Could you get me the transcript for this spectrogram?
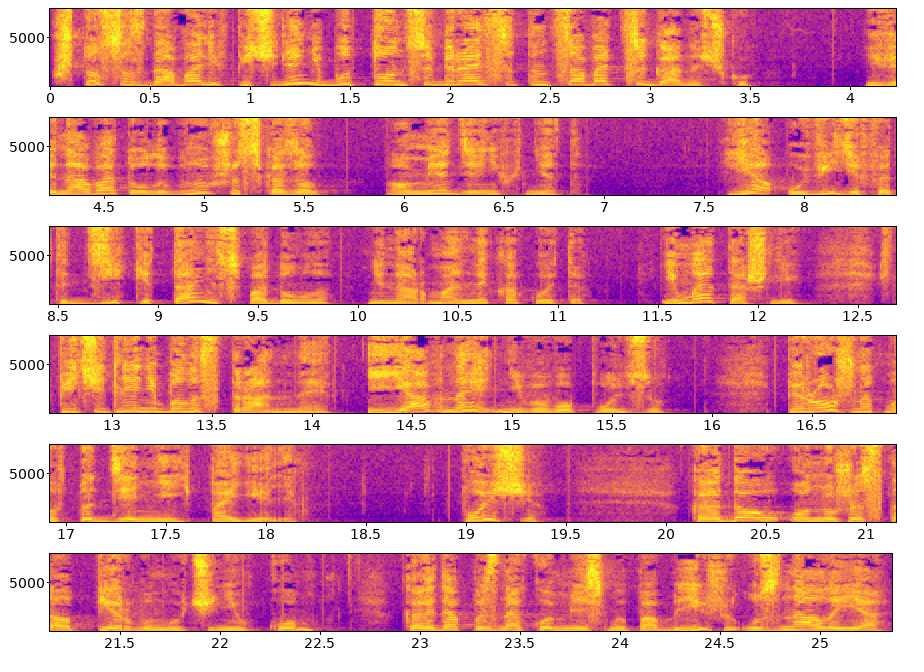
что создавали впечатление, будто он собирается танцевать цыганочку. И виновато улыбнувшись, сказал, а у меня денег нет. Я, увидев этот дикий танец, подумала, ненормальный какой-то. И мы отошли. Впечатление было странное и явное не в его пользу. Пирожных мы в тот день не поели. Позже, когда он уже стал первым учеником, когда познакомились мы поближе, узнала я,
